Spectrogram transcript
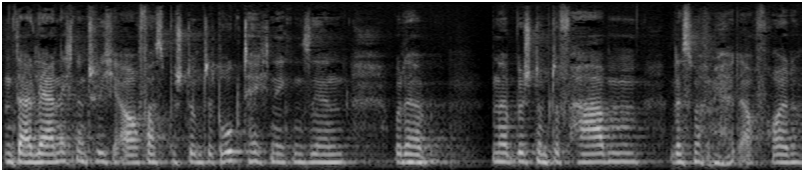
Und da lerne ich natürlich auch, was bestimmte Drucktechniken sind oder ne, bestimmte Farben. Das macht mir halt auch Freude.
